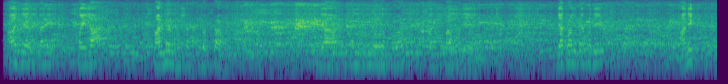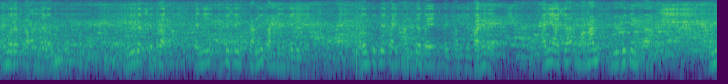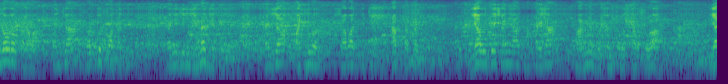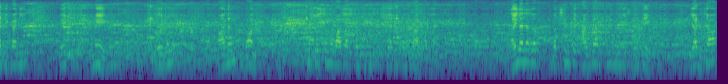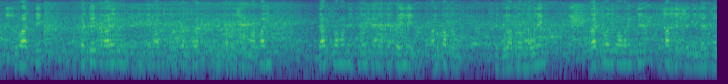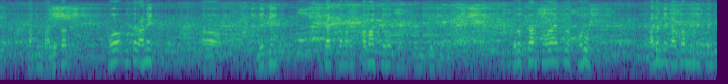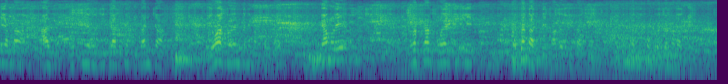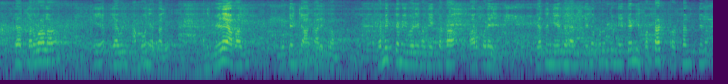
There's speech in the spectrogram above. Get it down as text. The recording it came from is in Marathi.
आज या ठिकाणी पहिला पारनेर भूषण पुरस्कार या ठिकाणी गुणगौरव सोहळा आज पार पडले या तालुक्यामध्ये अनेक गुणरत्न आपण ज्याला म्हणतो विविध क्षेत्रात त्यांनी अतिशय चांगली कामगिरी केलेली आहे. परंतु ते काही तालुक्यात आहेत काही तालुक्या बाहेर आहेत. आणि अशा महान विभूतींचा गुणगौरव करावा त्यांच्या कर्तृत्वासाठी त्यांनी जी मेहनत घेतलेली आहे त्यांच्या पाठीवर शाबासकीची थाप टाकावी. या उद्देशाने आज हा पहिला फार्मर भूषण पुरस्कार सोहळा या ठिकाणी एक मे रोजी आनंद लॉन कृषी बाजार समिती या ठिकाणी पार पडला. अहिल्यानगर दक्षिणचे खासदार श्री निलेश शिंदे यांच्या शुभ तसेच राळेगण सिद्धीचे माजी सरपंच श्री सदाशिव मापारी त्याचप्रमाणे शिवसेनेचे पहिले तालुका प्रमुख श्री गुलाबराव नवले राष्ट्रवादी काँग्रेसचे उपाध्यक्ष जिल्ह्याचे अर्जुन भालेकर व इतर अनेक नेते त्याचप्रमाणे समाजसेवक या ठिकाणी उपस्थित होते पुरस्कार सोहळ्याचं स्वरूप आदरणीय खासदार निलेश लंके यांना आज एक मे रोजी त्या ठिकाणच्या निवासवाल्यांचं निमंत्रण होतं. त्यामुळे पुरस्कार सोहळ्याची जी एक पद्धत असते स्वागत असते प्रचलन असते त्या सर्वाला हे यावेळी थांबवण्यात आलं. आणि वेळेअभावी नेत्यांचा हा कार्यक्रम कमीत कमी वेळेमध्ये कसा पार पडेल याचं नियोजन आम्ही केलं परंतु नेत्यांनी स्वतःच प्रस्तावित केलं.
